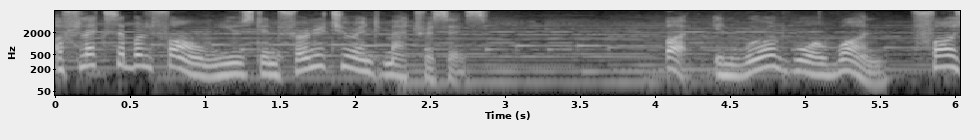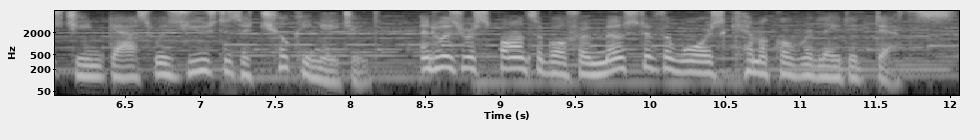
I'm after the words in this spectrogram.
a flexible foam used in furniture and mattresses. But in World War I, phosgene gas was used as a choking agent and was responsible for most of the war's chemical-related deaths.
